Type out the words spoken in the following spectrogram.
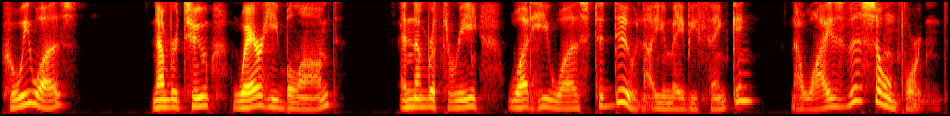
who he was. Number 2, where he belonged. And number 3, what he was to do. Now you may be thinking, now why is this so important?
